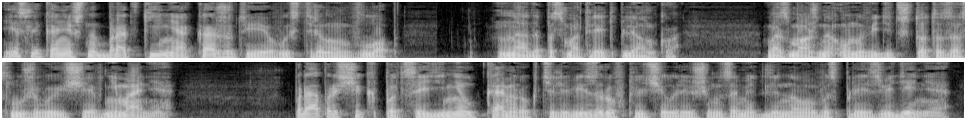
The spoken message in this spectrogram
если, конечно, братки не окажут ее выстрелом в лоб. Надо посмотреть пленку. Возможно, он увидит что-то заслуживающее внимания. Прапорщик подсоединил камеру к телевизору, включил режим замедленного воспроизведения –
